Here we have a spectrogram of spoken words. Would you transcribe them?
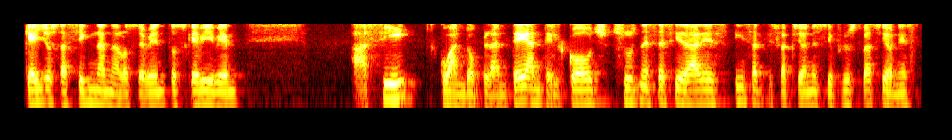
que ellos asignan a los eventos que viven, así cuando plantea ante el coach sus necesidades, insatisfacciones y frustraciones,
